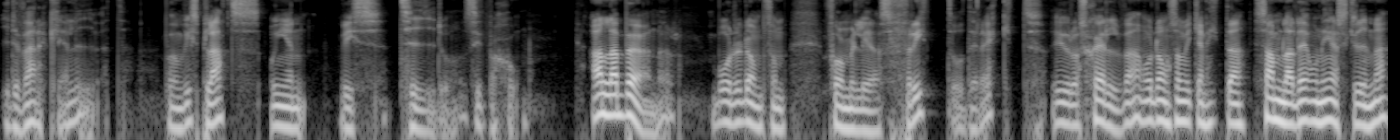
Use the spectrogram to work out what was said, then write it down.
i det verkliga livet. På en viss plats och i en viss tid och situation. Alla böner, både de som formuleras fritt och direkt ur oss själva och de som vi kan hitta samlade och nedskrivna,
